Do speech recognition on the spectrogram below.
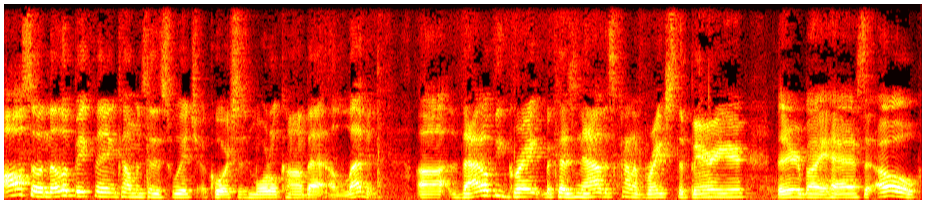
also another big thing coming to the Switch. Of course, is Mortal Kombat 11. Uh, that'll be great because now this kind of breaks the barrier that everybody has that oh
